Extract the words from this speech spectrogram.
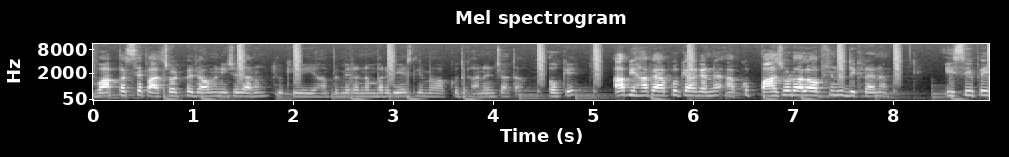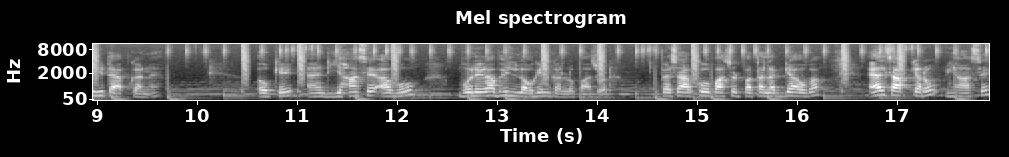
वापस से पासवर्ड पे जाओ, मैं नीचे जा रहा हूँ, क्योंकि यहाँ पे मेरा नंबर भी है, इसलिए मैं आपको दिखाना नहीं चाहता। ओके अब यहाँ पे आपको क्या करना है? आपको पासवर्ड वाला ऑप्शन जो दिख रहा है ना, इसी पे ही टैप करना है। ओके एंड यहाँ से अब वो बोलेगा, भाई लॉगिन कर लो पासवर्ड वैसे आपको वो पासवर्ड पता लग गया होगा। एल्स आप करो, यहाँ से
